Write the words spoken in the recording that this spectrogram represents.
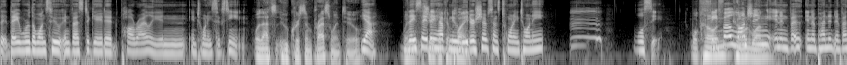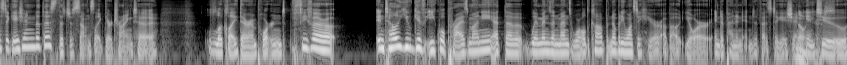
th- they were the ones who investigated Paul Riley in, in 2016. well, that's who Christen Press went to. Yeah. They say they had the have new leadership since 2020. Mm, we'll see. Well, Cone, FIFA Cone launching won. an inve- independent investigation into this, that just sounds like they're trying to look like they're important. FIFA, until you give equal prize money at the women's and men's World Cup, nobody wants to hear about your independent investigation No into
